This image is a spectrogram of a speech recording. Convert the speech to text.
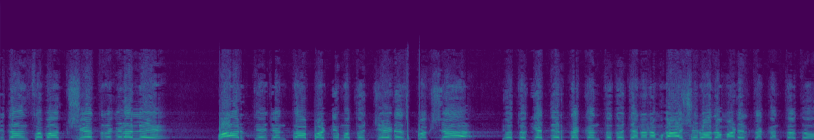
ವಿಧಾನಸಭಾ ಕ್ಷೇತ್ರಗಳಲ್ಲಿ ಭಾರತೀಯ ಜನತಾ ಪಾರ್ಟಿ ಮತ್ತು ಜೆಡಿಎಸ್ ಪಕ್ಷ ಇವತ್ತು ಗೆದ್ದಿರ್ತಕ್ಕಂಥದ್ದು ಜನ ನಮ್ಗೆ ಆಶೀರ್ವಾದ ಮಾಡಿರ್ತಕ್ಕಂಥದ್ದು.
